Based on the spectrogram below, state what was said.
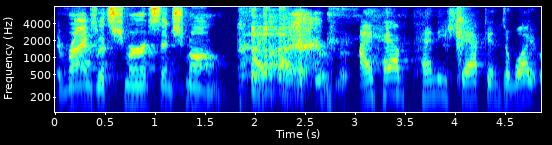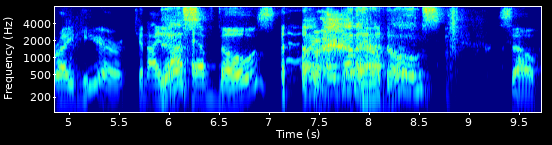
it rhymes with schmertz and schmung. I, I, I have Penny, Shaq, and Dwight right here. Can I Yes. not have those? I, I gotta have those. So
